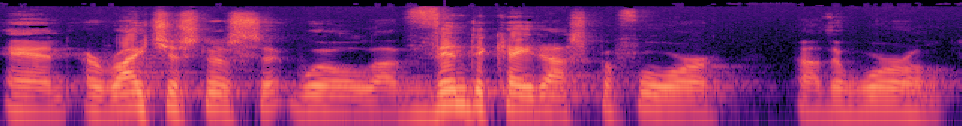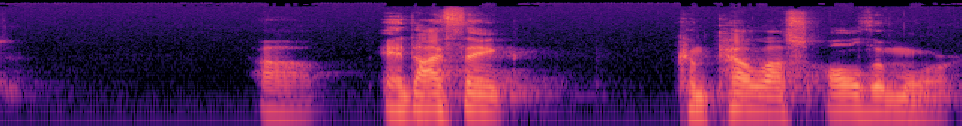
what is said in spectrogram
and a righteousness that will uh, vindicate us before uh, the world. Uh, and I think compel us all the more,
